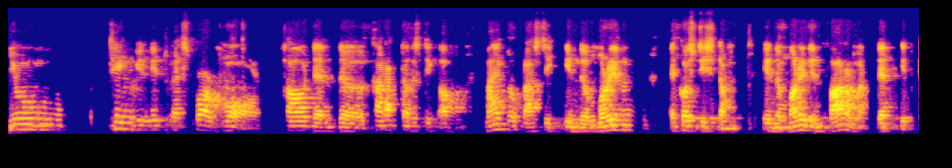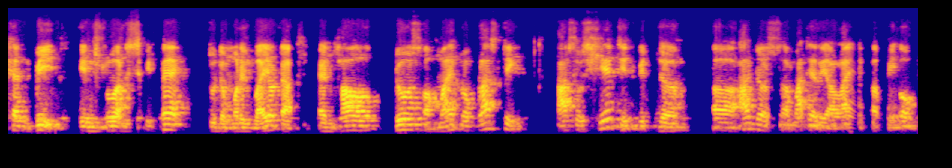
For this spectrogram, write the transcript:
you think we need to explore more how the characteristic of microplastic in the marine ecosystem, in the marine environment, that it can be influence effect to the marine biota and how those of microplastic associated with the uh, other uh, material like uh, POP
